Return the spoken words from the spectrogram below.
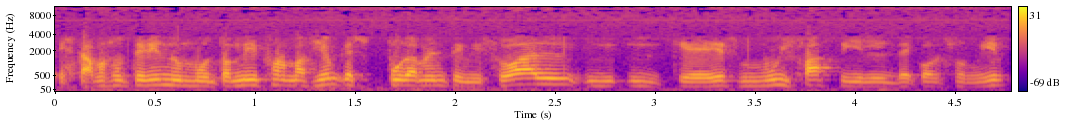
estamos obteniendo un montón de información que es puramente visual y que es muy fácil de consumir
